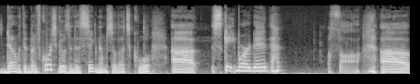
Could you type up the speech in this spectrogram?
done with it. But of course, it goes into the Signum, so that's cool. Uh, skateboarded, thaw. Uh,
